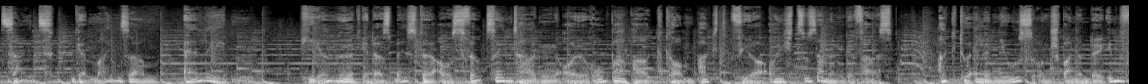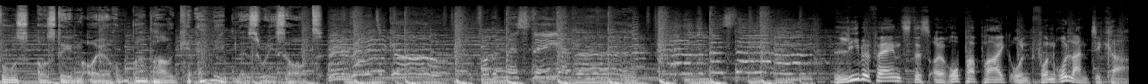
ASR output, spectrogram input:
Zeit gemeinsam erleben. Hier hört ihr das Beste aus 14 Tagen Europapark kompakt für euch zusammengefasst. Aktuelle News und spannende Infos aus dem Europapark Erlebnis Resort. Liebe Fans des Europapark und von Rolantica.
